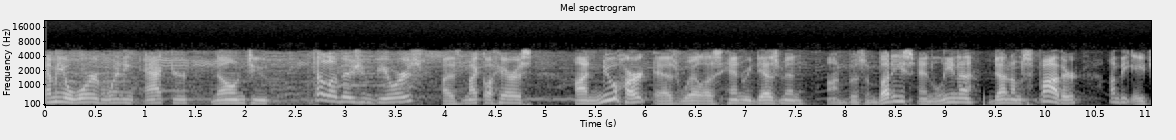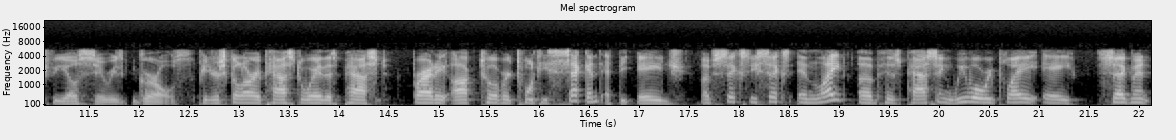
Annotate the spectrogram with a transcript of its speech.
Emmy Award winning actor known to television viewers as Michael Harris on Newhart, as well as Henry Desmond on Bosom Buddies, and Lena Dunham's father on the HBO series Girls. Peter Scolari passed away this past Friday, October 22nd, at the age of 66. In light of his passing, we will replay a segment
